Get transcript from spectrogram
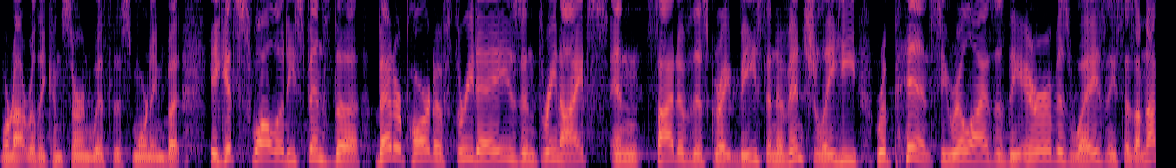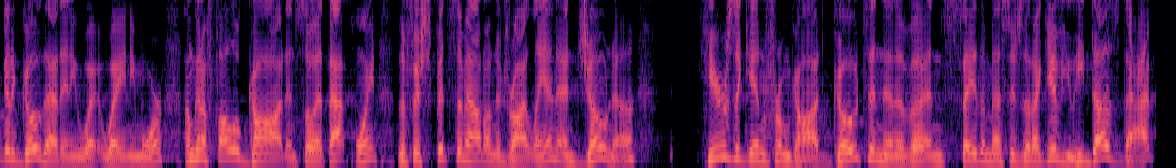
we're not really concerned with this morning, but he gets swallowed. He spends the better part of three days and three nights inside of this great beast, and eventually he repents. He realizes the error of his ways, and he says, I'm not going to go that any way, anymore. I'm going to follow God. And so at that point, the fish spits him out on the dry land, and Jonah hears again from God, go to Nineveh and say the message that I give you. He does that.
